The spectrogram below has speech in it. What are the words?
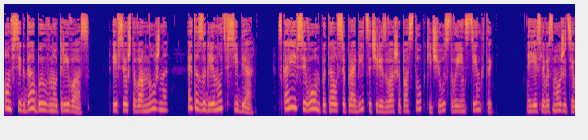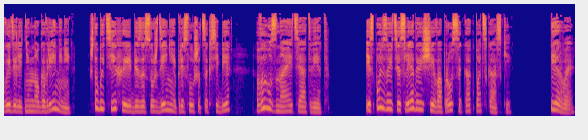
Он всегда был внутри вас. И все, что вам нужно, это заглянуть в себя. Скорее всего, он пытался пробиться через ваши поступки, чувства и инстинкты. Если вы сможете выделить немного времени, чтобы тихо и без осуждения прислушаться к себе, вы узнаете ответ. Используйте следующие вопросы как подсказки. Первое.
